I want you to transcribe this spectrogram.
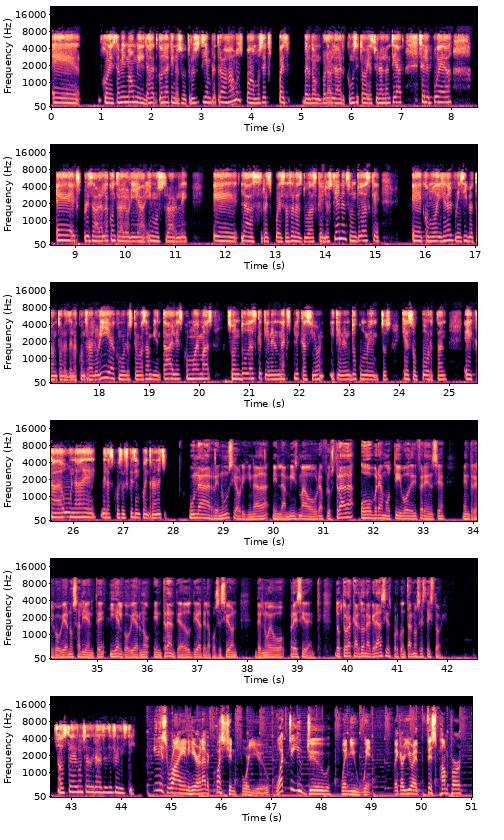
con esta misma humildad con la que nosotros siempre trabajamos, podamos, pues, perdón por hablar como si todavía estuviera en la entidad, se le pueda expresar a la Contraloría y mostrarle eh, las respuestas a las dudas que ellos tienen. Son dudas que, eh, como dije en el principio, tanto las de la Contraloría como los temas ambientales, como demás, son dudas que tienen una explicación y tienen documentos que soportan eh, cada una de- de las cosas que se encuentran allí. Una renuncia originada en la misma obra frustrada, obra motivo de diferencia entre el gobierno saliente y el gobierno entrante a dos días de la posesión del nuevo presidente. Doctora Cardona, gracias por contarnos esta historia. A ustedes muchas gracias y feliz día. It is Ryan here, and I have a question for you. What do you do when you win? Like, are you a fist pumper?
